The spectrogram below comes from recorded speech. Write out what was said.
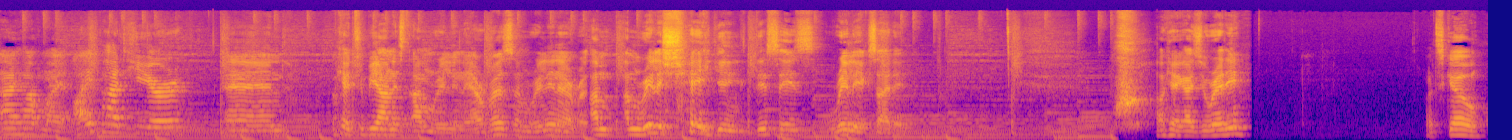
I have my iPad here and Okay, to be honest, I'm really nervous. I'm really nervous. I'm, I'm really shaking. This is really exciting. Okay, guys, you ready? Let's go.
